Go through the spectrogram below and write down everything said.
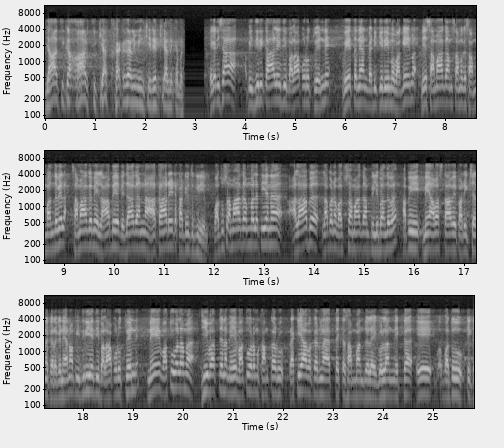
ජාතික ආර්ථිකයත් රැකගනිමින් කියෙ කියන්න කැමති. ඒක නිසා අපි ඉදිරි කාලයේදී බලාපොරොත්තු වෙන්නේ වේතනයන් වැඩි කිරීම වගේම මේ සමාගම් සමග සම්බන්ධ වෙලා සමාගමේ ලාභය බෙදා ගන්න ආකාරයට කටයුතු කිරීම. වතු සමාගම් වල තියෙන අලාභ ලබන වතු සමාගම් පිළිබඳව අපි මේ අවස්ථාවේ පරීක්ෂණ කරගෙන යනවා. අපි ඉදිරියේදී බලාපොරොත්තු වෙන්නේ මේ වතු වලම ජීවත් වෙන මේ වතු වලම කම්කරු රැකියාව කරන අයත් එක්ක සම්බන්ධ වෙලා ඒගොල්ලන් එක්ක ඒ වතු ටික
